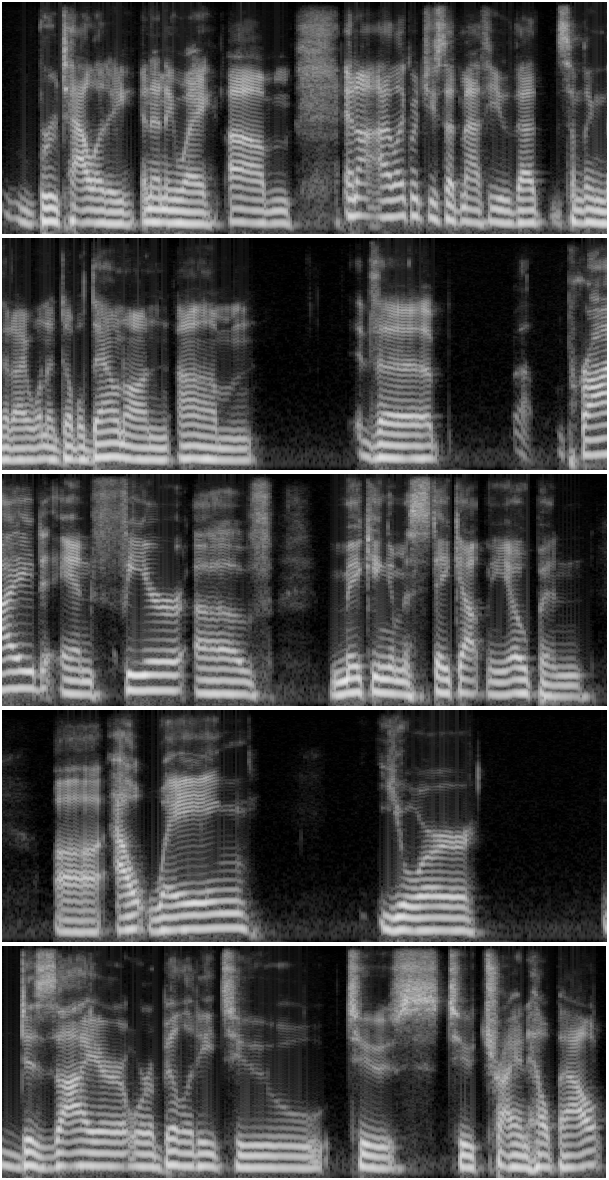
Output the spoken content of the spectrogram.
brutality in any way. Um, and I, I, like what you said, Matthew. That's something that I want to double down on. Um, the pride and fear of making a mistake out in the open uh, outweighing your desire or ability to to to try and help out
